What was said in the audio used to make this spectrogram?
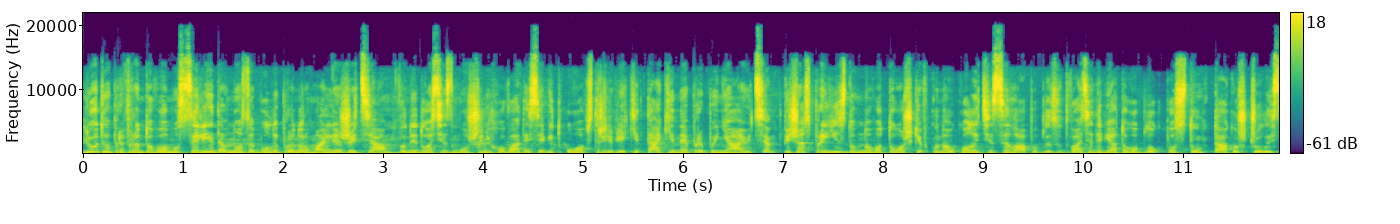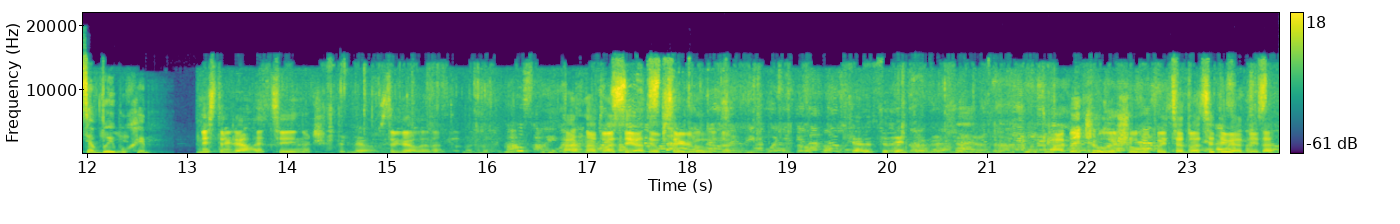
Люди у прифронтовому селі давно забули про нормальне життя. Вони досі змушені ховатися від обстрілів, які так і не припиняються. Під час приїзду в Новотошківку на околиці села поблизу 29-го блокпосту також чулися вибухи. Не стріляли цієї ночі? Стріляли. Стріляли, так? Да? На 29-й обстрілювали, так? Зранку. А ви чули, що гупить? Це 29-й, так?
